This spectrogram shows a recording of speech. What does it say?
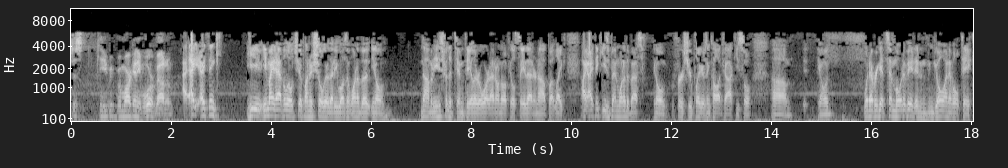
just can you remark any more about him? I, I think he he might have a little chip on his shoulder that he wasn't one of the you know nominees for the Tim Taylor Award. I don't know if he'll say that or not, but like I, I think he's been one of the best you know first year players in college hockey. So um, you know whatever gets him motivated and going, it will take.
